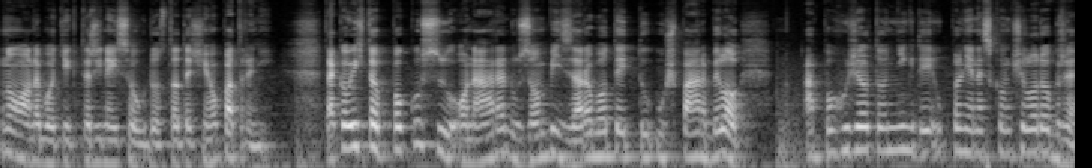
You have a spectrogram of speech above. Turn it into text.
no a nebo ti, kteří nejsou dostatečně opatrní. Takovýchto pokusů o náhradu zombie za roboty tu už pár bylo no a bohužel to nikdy úplně neskončilo dobře.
